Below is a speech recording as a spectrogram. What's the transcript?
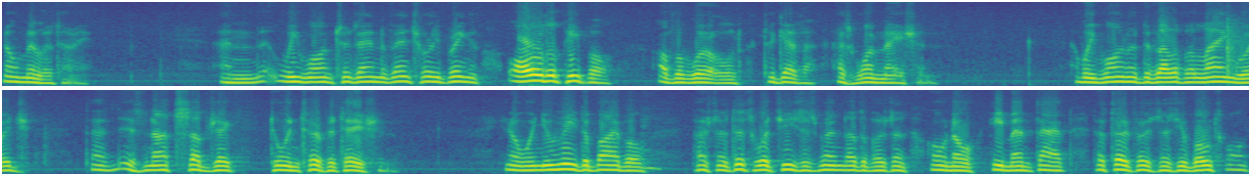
no military. And we want to then eventually bring all the people of the world together as one nation. And we want to develop a language that is not subject to interpretation. You know, when you read the Bible, person says, this is what Jesus meant, another person, oh no, he meant that. The third person says, you both wrong,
